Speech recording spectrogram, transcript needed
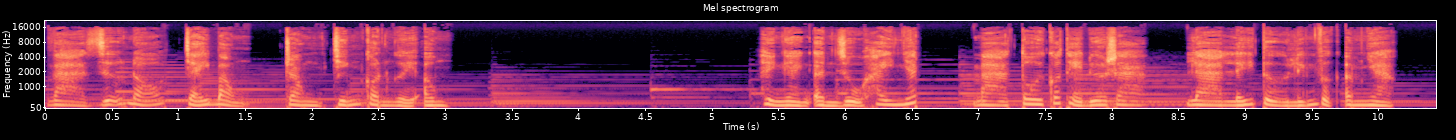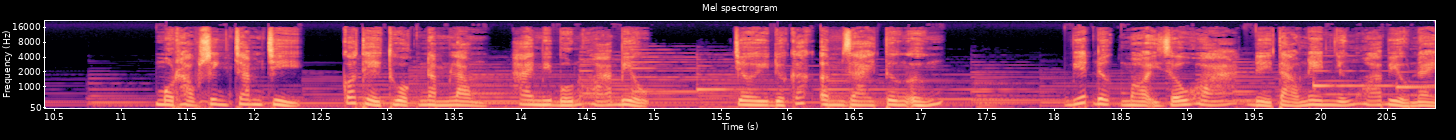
và giữ nó cháy bỏng trong chính con người ông. Hình ảnh ẩn dụ hay nhất mà tôi có thể đưa ra là lấy từ lĩnh vực âm nhạc một học sinh chăm chỉ có thể thuộc nằm lòng 24 hóa biểu, chơi được các âm giai tương ứng, biết được mọi dấu hóa để tạo nên những hóa biểu này.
